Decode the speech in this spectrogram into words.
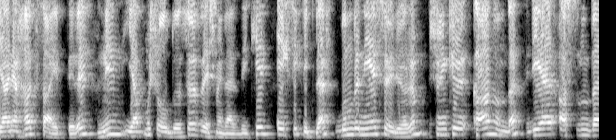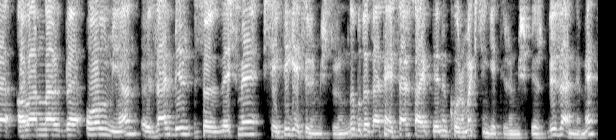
Yani hak sahiplerinin yapmış olduğu sözleşmelerdeki eksiklikler. Bunu da niye söylüyorum? Çünkü kanunda diğer aslında alanlarda olmayan özel bir sözleşme şekli getirilmiş durumda. Bu da zaten eser sahiplerini korumak için getirilmiş bir düzenleme.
